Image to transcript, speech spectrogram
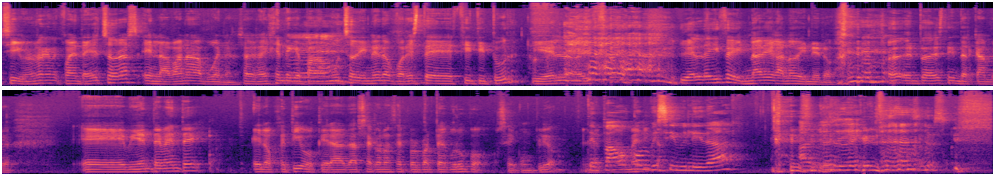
Sí, unas vacaciones- 48 horas en La Habana buena, ¿sabes? Hay gente que paga mucho dinero por este City Tour y él lo hizo y, él lo hizo y nadie ganó dinero en todo este intercambio. Eh, evidentemente, el objetivo, que era darse a conocer por parte del grupo, se cumplió. Te pago con visibilidad. Antes de...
